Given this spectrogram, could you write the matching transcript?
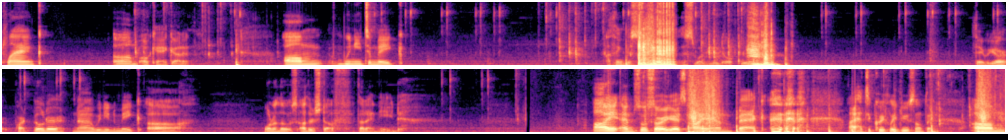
Plank. Um, okay, got it. Um, we need to make. I think this is this is what we need. There we are, part builder. Now we need to make uh one of those other stuff that I need. I am so sorry, guys. I am back. I had to quickly do something. Um,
